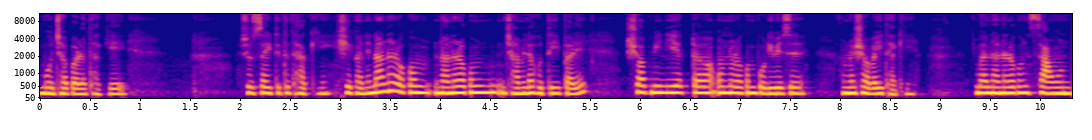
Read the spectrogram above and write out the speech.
বোঝাপড়া থাকে, সোসাইটিতে থাকি, সেখানে নানা রকম নানা রকম ঝামেলা হতেই পারে, সব মিলিয়ে একটা অন্যরকম পরিবেশে আমরা সবাই থাকি বা নানা রকম সাউন্ড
